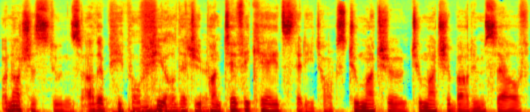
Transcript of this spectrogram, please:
or not just students, other people mm-hmm. feel that sure. he pontificates, that he talks too much, uh, too much about himself,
